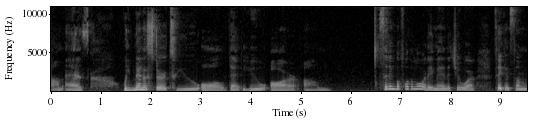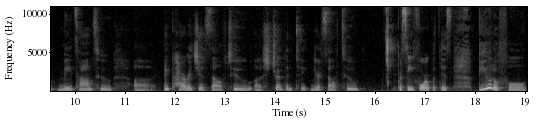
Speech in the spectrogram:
um, as we minister to you all, that you are um, sitting before the Lord, amen, that you are taking some me time to uh, encourage yourself, to uh, strengthen to yourself, to proceed forward with this beautiful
